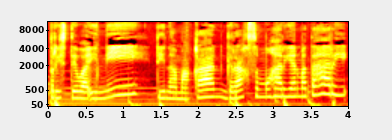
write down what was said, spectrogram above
Peristiwa ini dinamakan gerak semu harian matahari.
